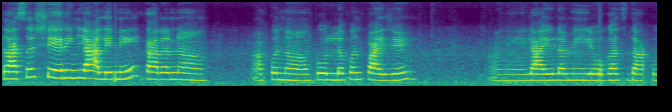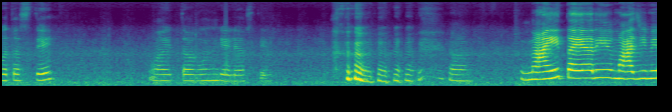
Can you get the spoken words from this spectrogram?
तर असं शेअरिंगला आले मी कारण आपण बोललं पण पाहिजे. आणि लाईव्हला मी योगाच दाखवत असते. वैतागून गेले असतील. नाही तयारी माझी मी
